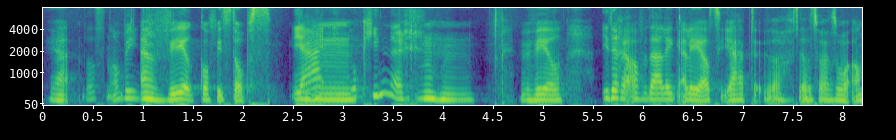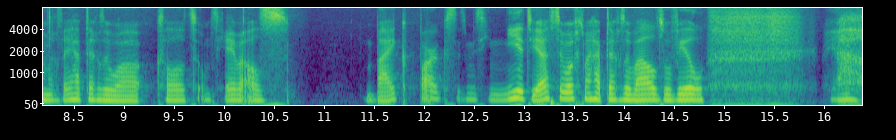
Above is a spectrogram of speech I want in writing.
Ja. Dat snap ik. En veel koffiestops. Ja, ik ook kinder. Mhm. Veel. Iedere afdaling, allee, als, je hebt, dat is wel zo anders. hè. Je hebt er zo wat, ik zal het omschrijven als bikeparks. Dat is misschien niet het juiste woord, maar je hebt er zowel zoveel... Ja,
